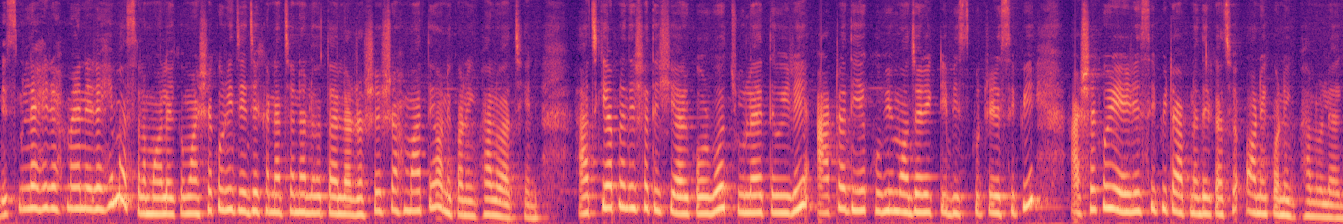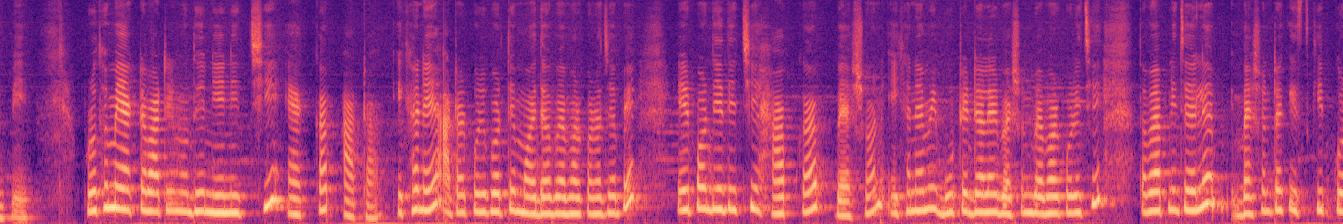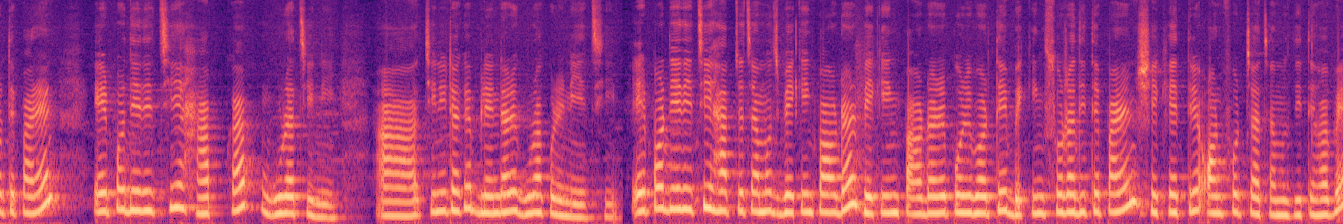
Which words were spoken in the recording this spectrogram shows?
বিসমিল্লাহ রহমান রহিম আসসালামু আলাইকুম। আশা করি যে যেখানে আছেন আল্লাহ তাল্লাহ রসের রহমাতে অনেক অনেক ভালো আছেন। আজকে আপনাদের সাথে শেয়ার করব চুলায় তৈরি আটা দিয়ে খুবই মজার একটি বিস্কুট রেসিপি আশা করি এই রেসিপিটা আপনাদের কাছে অনেক অনেক ভালো লাগবে। প্রথমে একটা বাটির মধ্যে নিয়ে নিচ্ছি এক কাপ আটা। এখানে আটার পরিবর্তে ময়দাও ব্যবহার করা যাবে। এরপর দিয়ে দিচ্ছি হাফ কাপ বেসন। এখানে আমি বুটের ডালের বেসন ব্যবহার করেছি। তবে আপনি চাইলে বেসনটাকে স্কিপ করতে পারেন। এরপর দিয়ে দিচ্ছি হাফ কাপ গুঁড়া চিনি। চিনিটাকে ব্লেন্ডারে গুঁড়া করে নিয়েছি। এরপর দিয়ে দিচ্ছি হাফ চা চামচ বেকিং পাউডার বেকিং পাউডারের পরিবর্তে বেকিং সোডা দিতে পারেন, সেক্ষেত্রে অনফোর চা চামচ দিতে হবে।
